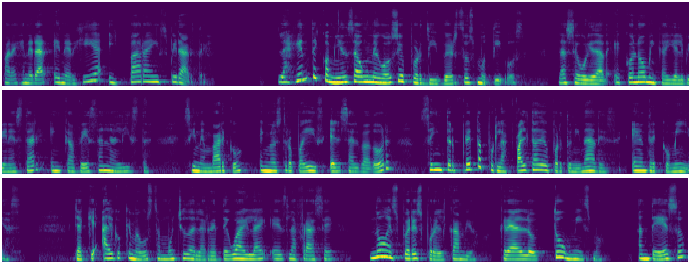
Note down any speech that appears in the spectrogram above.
para generar energía y para inspirarte. La gente comienza un negocio por diversos motivos. La seguridad económica y el bienestar encabezan la lista. Sin embargo, en nuestro país, El Salvador, se interpreta por la falta de oportunidades, entre comillas, ya que algo que me gusta mucho de la red de Wildlife es la frase, no esperes por el cambio, créalo tú mismo. Ante eso,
